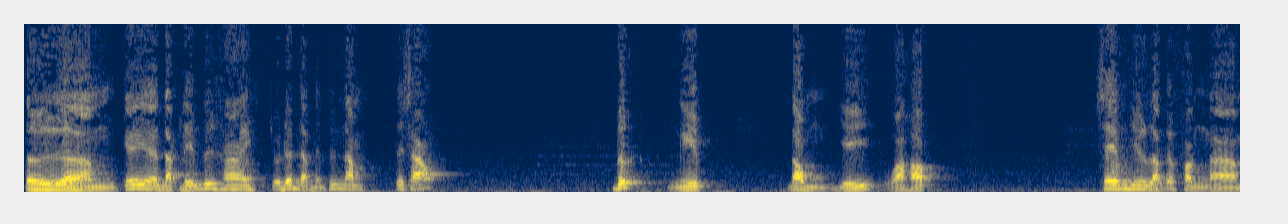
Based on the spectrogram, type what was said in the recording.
từ ờ, cái đặc điểm thứ hai cho đến đặc điểm thứ năm thứ sáu. Đức nghiệp đồng vị hòa hợp. Xem như là cái phần ờ,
